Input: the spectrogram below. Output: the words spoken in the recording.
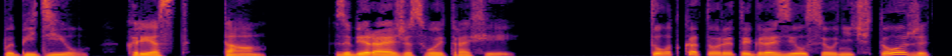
победил! Крест там! Забирай же свой трофей!» «Тот, который ты грозился уничтожить,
